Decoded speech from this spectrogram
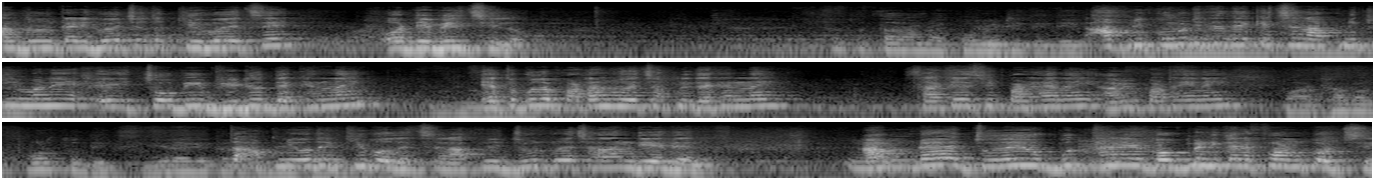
আন্দোলনকারী হয়েছে তো কি হয়েছে? ও ডেভিল ছিল। আপনি কমিটিতে দেখেছেন আপনি কি মানে এই ছবি ভিডিও দেখেন নাই? এতগুলো পাঠানো হয়েছে আপনি দেখেন নাই? সার্কেল পাঠায় নাই আমি পাঠাই নাই? পাঠাবার পর তো দেখছি এর আগে তো আপনি ওদের কি বলেছেন? আপনি জোর করে চালান দিয়ে দেন। আমরা জুলাই অভ্যুত্থানের গভর্নমেন্ট এখানে ফর্ম করছে।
